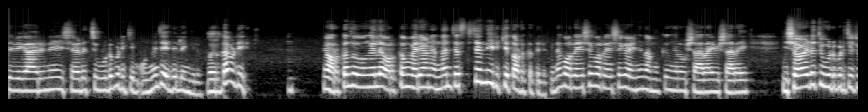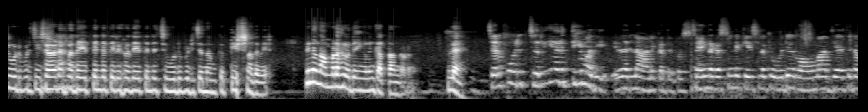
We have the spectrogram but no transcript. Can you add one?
ദിവികാരന് ഈശോയുടെ ചൂട് പിടിക്കും. ഒന്നും ചെയ്തില്ലെങ്കിലും വെറുതെ അവിടെ ഇരിക്കും. ഉറക്കം തൂങ്ങൽ ഉറക്കം വരികയാണ്. എന്നാൽ ജസ്റ്റ് ചെന്ന് ഇരിക്കുക തുടക്കത്തിൽ. പിന്നെ കുറേശ്ശെ കുറേശ്ശെ കഴിഞ്ഞ് നമുക്ക് ഇങ്ങനെ ഉഷാറായി ഉഷാറായി ഈശോയുടെ ചൂട് പിടിച്ച് ചൂട് പിടിച്ച് ഈശോയുടെ ഹൃദയത്തിന്റെ തിരുഹൃദയത്തിന്റെ ചൂട് പിടിച്ച് നമുക്ക് തീഷ്ണത വരും. പിന്നെ നമ്മുടെ ഹൃദയങ്ങളും കത്താൻ തുടങ്ങും. അല്ലേ? ചിലപ്പോ ഒരു ചെറിയൊരു തീ മതി. ഇതെല്ലാം ആളിക്കത്ത് ഇപ്പൊ സെയിന്റ് അഗസ്റ്റിന്റെ കേസിലൊക്കെ ഒരു റോമാധ്യായത്തിന്റെ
